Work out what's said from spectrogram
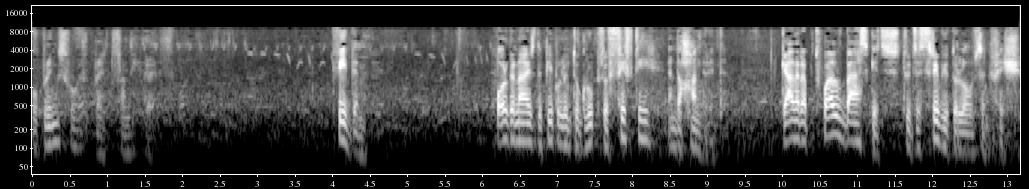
who brings forth bread from the earth. Feed them. Organize the people into groups of 50 and a 100. Gather up 12 baskets to distribute the loaves and fish.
